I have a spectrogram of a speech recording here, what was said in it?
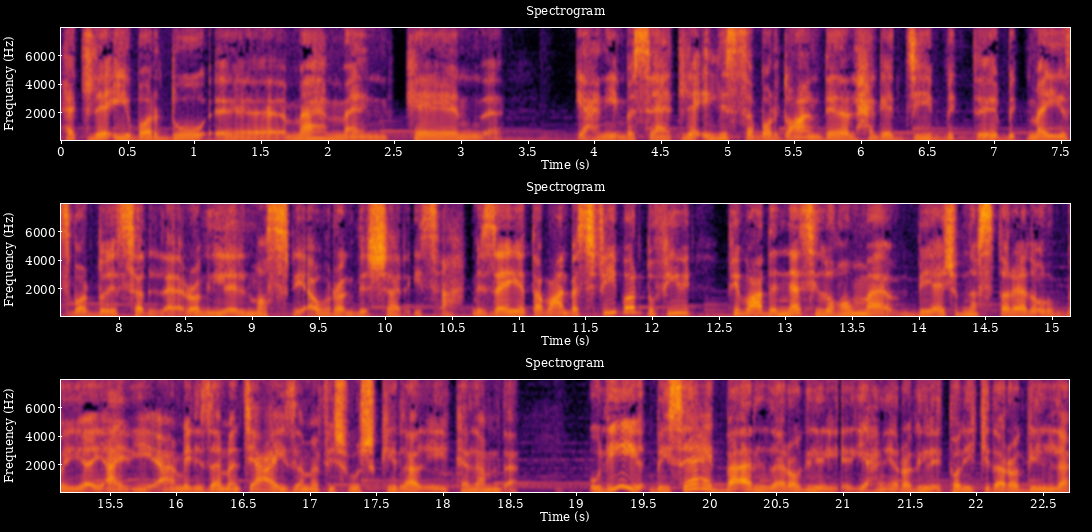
هتلاقي برضو آه، مهما كان يعني بس هتلاقي لسه برضو عندنا الحاجات دي بت بتميز برضو لسه الراجل المصري أو الراجل الشرقي. صح. مش زي طبعا بس في برضو في في بعض الناس اللي هم بيعيشوا بنفس الطريقة الأوروبية يعني اعملي زي ما انت عايزة ما فيش مشكلة الكلام ده. وليه بيساعد بقى الراجل يعني الراجل الإيطالي كده راجل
